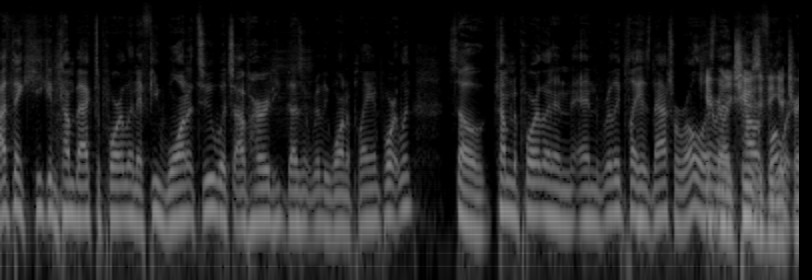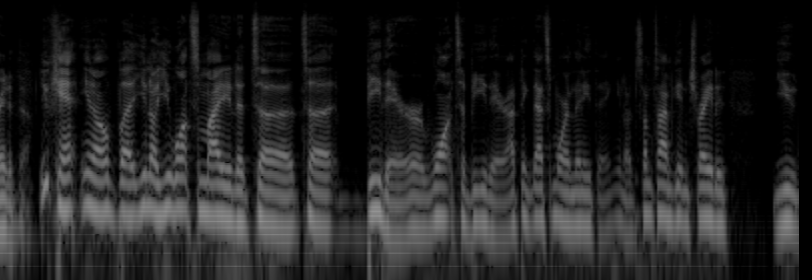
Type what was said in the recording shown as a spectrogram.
I think he can come back to Portland if he wanted to, which I've heard he doesn't really want to play in Portland. So come to Portland and, and really play his natural role. Can't as really choose if you get traded though. You can't, you know, but you know, you want somebody to to to be there or want to be there. I think that's more than anything. You know, sometimes getting traded, you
